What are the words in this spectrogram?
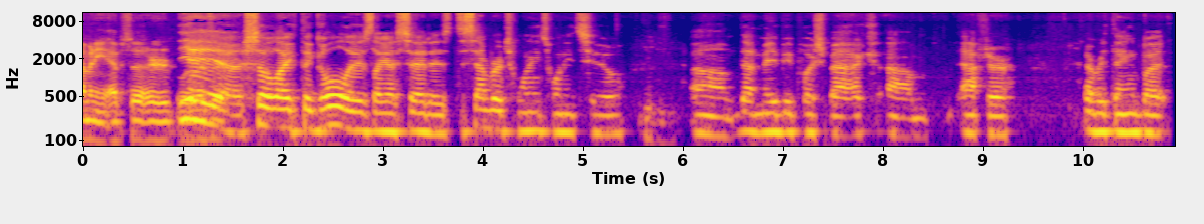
how many episodes or Yeah, yeah. So like the goal is, like I said, is December 2022. Mhm. Um, that may be pushed back um, after everything, but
